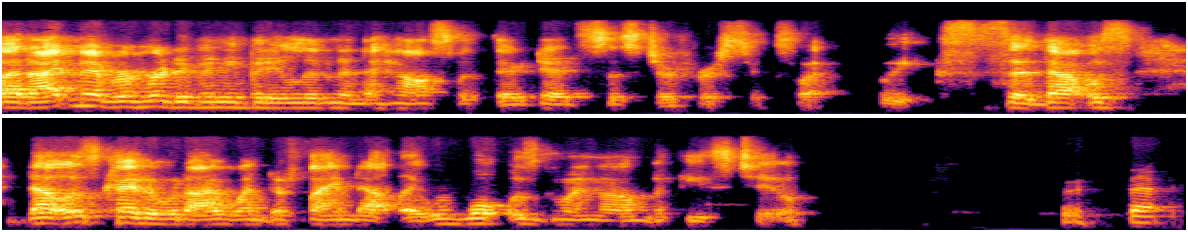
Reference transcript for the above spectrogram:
But I'd never heard of anybody living in a house with their dead sister for six weeks. So that was that was kind of what I wanted to find out, like what was going on with these two. That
